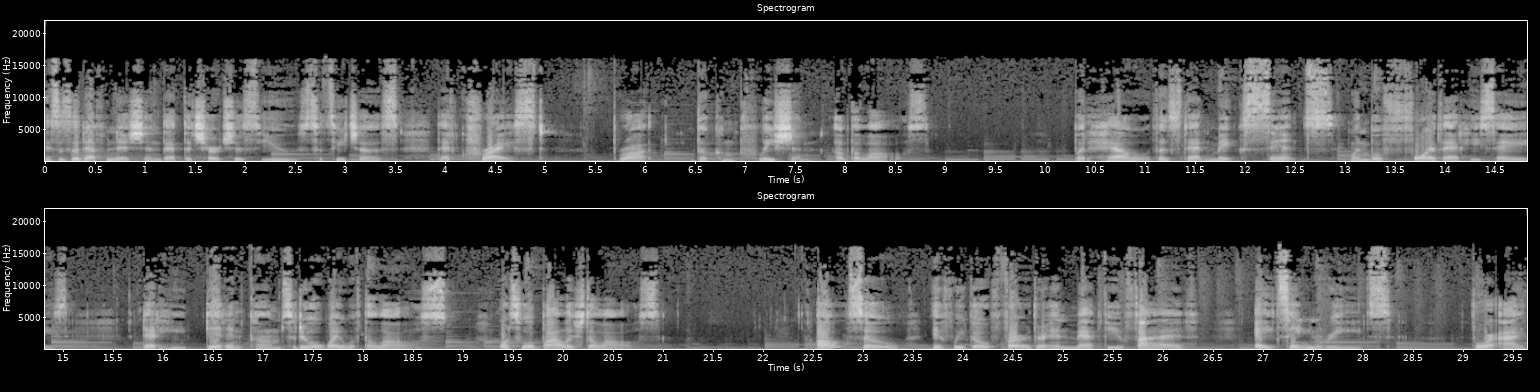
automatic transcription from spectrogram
This is a definition that the churches use to teach us that Christ brought the completion of the laws. But how does that make sense when before that he says that he didn't come to do away with the laws or to abolish the laws? Also, if we go further in Matthew 5 18 reads, For I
